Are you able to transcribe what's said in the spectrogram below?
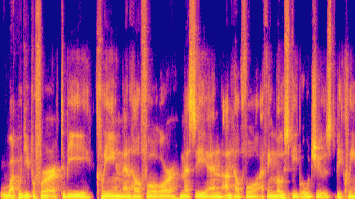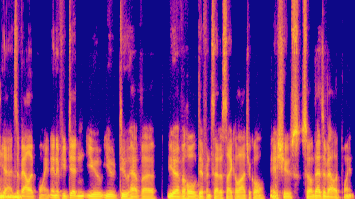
what would you prefer to be clean and helpful or messy and unhelpful? I think most people would choose to be clean. Yeah, it's a valid point. And if you didn't, you you do have a you have a whole different set of psychological issues. So that's a valid point.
